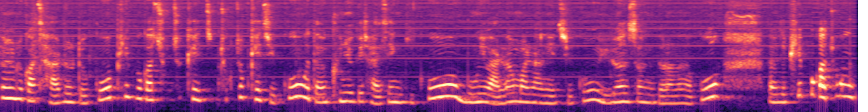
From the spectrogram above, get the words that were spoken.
혈류가 잘 흐르고 피부가 촉촉해, 촉촉해지고 그다음에 근육이 잘 생기고 몸이 말랑말랑해지고 유연성이 늘어나고 그다음에 피부가 조금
